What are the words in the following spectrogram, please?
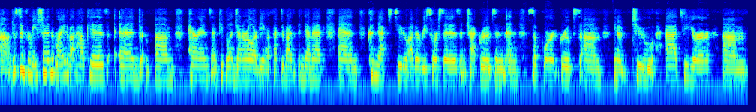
um, just information, right, about how kids and um, parents and people in general are being affected by the pandemic, and connect to other resources and chat groups and, and support groups, um, you know, to add to your um,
